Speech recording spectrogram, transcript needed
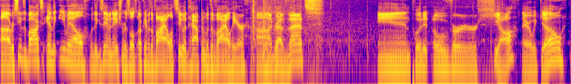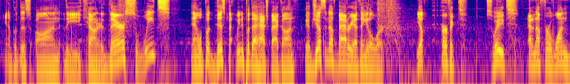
Uh, received the box and the email with the examination results. Okay, for the vial. Let's see what happened with the vial here. Uh, grab that and put it over here. There we go. And put this on the counter there. Sweet. And we'll put this back. We need to put that hatch back on. We have just enough battery. I think it'll work. Yep. Perfect. Sweet. Had enough for one.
